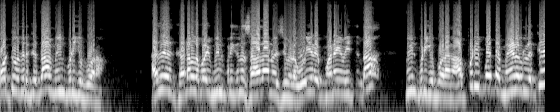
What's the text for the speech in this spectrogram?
ஓட்டுவதற்கு தான் மீன் பிடிக்க போறான். அது கடல்ல போய் மீன் பிடிக்கிறது சாதாரண விஷயம் இல்லை. உயிரை பணை வைத்து தான் மீன் பிடிக்க போறாங்க. அப்படிப்பட்ட மீனவர்களுக்கு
